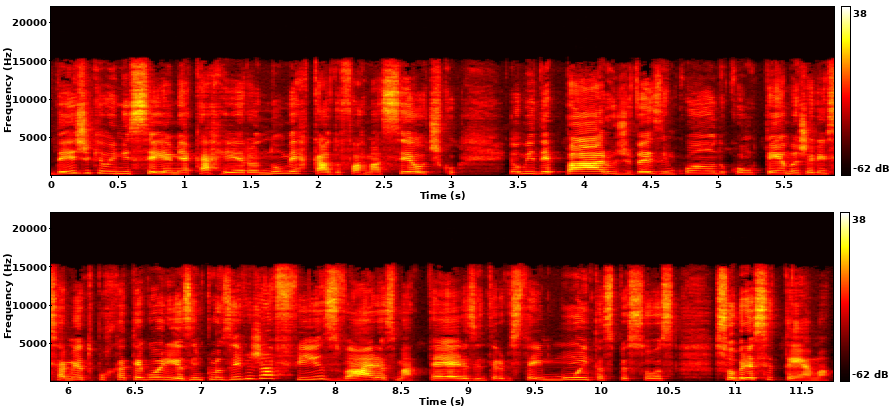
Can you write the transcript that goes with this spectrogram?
Desde que eu iniciei a minha carreira no mercado farmacêutico, eu me deparo de vez em quando com o tema gerenciamento por categorias. Inclusive, já fiz várias matérias, entrevistei muitas pessoas sobre esse tema.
